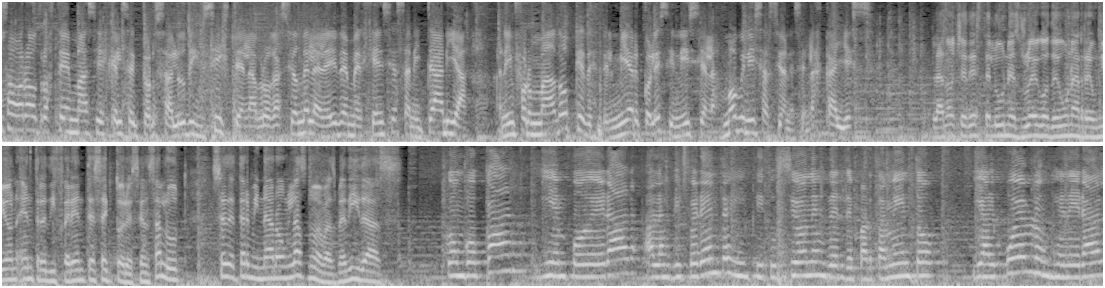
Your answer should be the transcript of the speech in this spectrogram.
Pasamos ahora a otros temas y es que el sector salud insiste en la abrogación de la ley de emergencia sanitaria. Han informado que desde el miércoles inician las movilizaciones en las calles. La noche de este lunes, luego de una reunión entre diferentes sectores en salud, se determinaron las nuevas medidas. Convocar y empoderar a las diferentes instituciones del departamento y al pueblo en general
